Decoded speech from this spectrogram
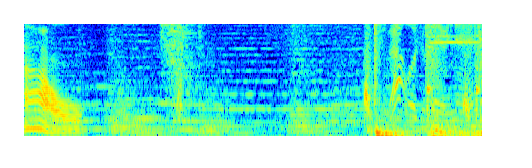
Ow. That wasn't very nice.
